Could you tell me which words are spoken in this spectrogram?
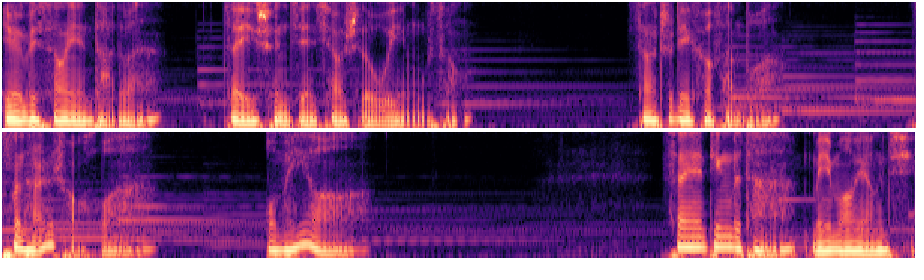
因为被桑岩打断，在一瞬间消失的无影无踪。桑稚立刻反驳：“我哪有闯祸啊？我没有。”桑岩盯着他，眉毛扬起：“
